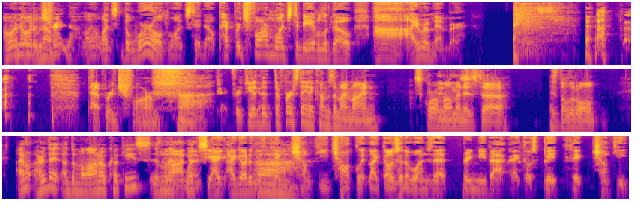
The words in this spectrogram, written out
I want to know what it was know. trained on. Well, let's, the world wants to know. Pepperidge Farm wants to be able to go, ah, I remember. Pepperidge Farm. Ah. Pepperidge. Yeah, the, the first thing that comes to my mind, squirrel moment, is uh is the little. I don't. Are they the Milano cookies? The Isn't that Milano. See, I, I go to the Ah. thick, chunky chocolate. Like those are the ones that bring me back. Like those big, thick, chunky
